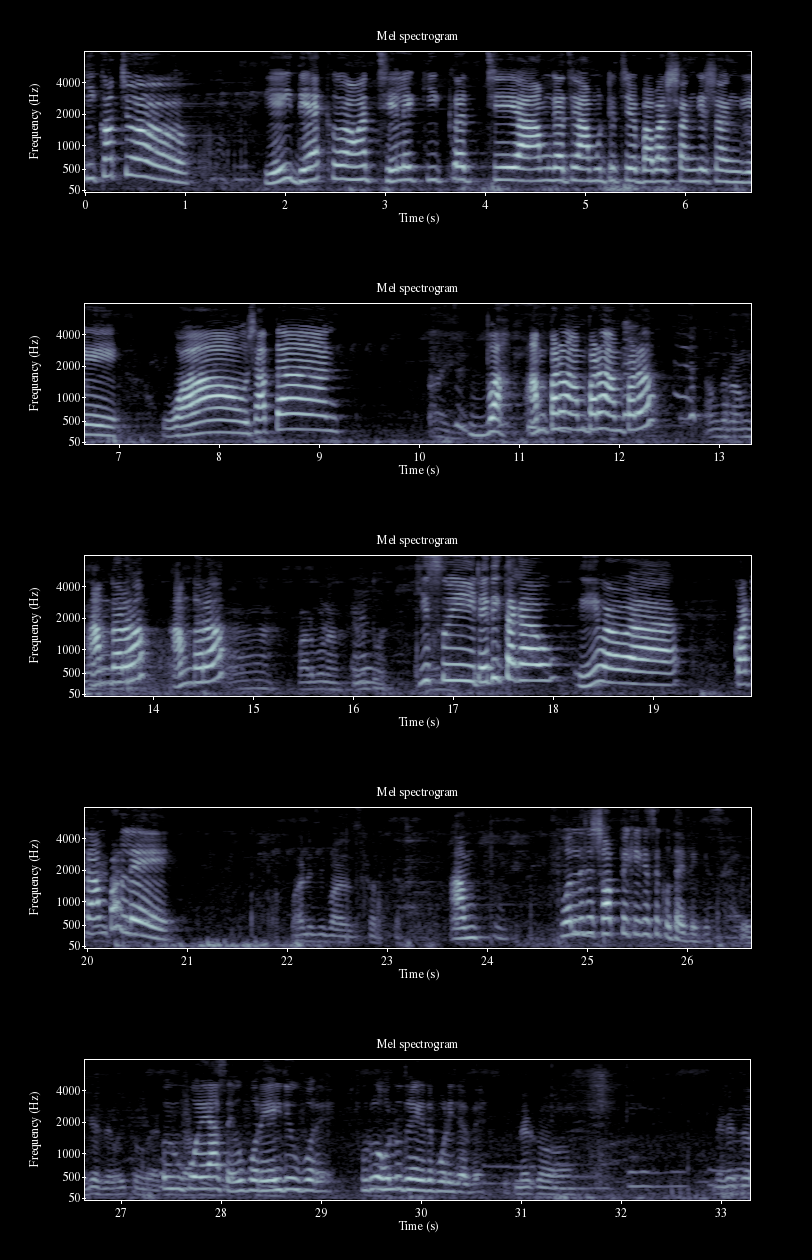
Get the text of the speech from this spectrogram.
কি করছ? এই দেখো আমার ছেলে কি করছে? আম গাছে আম উঠেছে বাবার সঙ্গে সঙ্গে। ওয়াও সাবধান। বাহ আম পারো আম পারো আম পারো আম ধরো আম ধরো। পারব না কি সুইট এদিক তাকাও। ই বাবা কটা আম পারলে আম বললে যে সব পেকে গেছে কোথায় পেকেছে ওই উপরে আছে উপরে এই যে উপরে। পুরো হলুদ হয়ে গেছে পড়ে যাবে। দেখো। দেখেছ?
